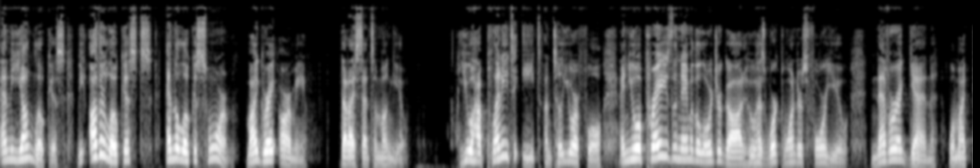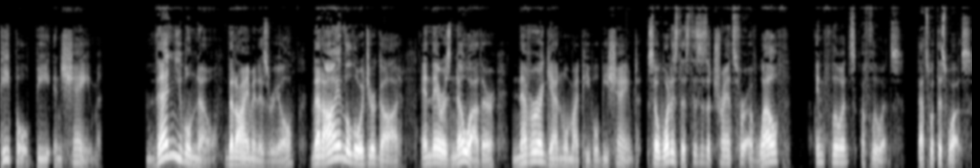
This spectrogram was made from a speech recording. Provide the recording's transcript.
and the young locust, the other locusts and the locust swarm, my great army that I sent among you. You will have plenty to eat until you are full, and you will praise the name of the Lord your God who has worked wonders for you. Never again will my people be in shame. Then you will know that I am in Israel, that I am the Lord your God, and there is no other. Never again will my people be shamed. So, what is this? This is a transfer of wealth, influence, affluence. That's what this was.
